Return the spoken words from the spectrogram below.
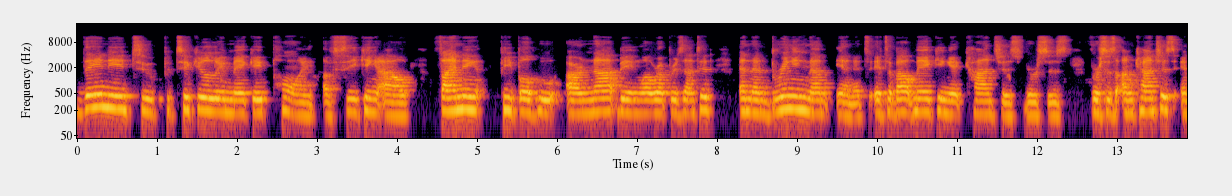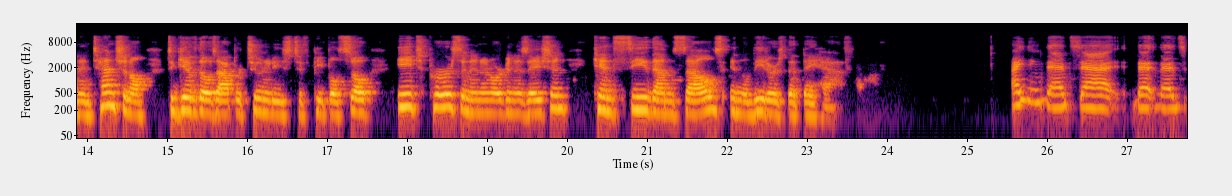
they need to particularly make a point of seeking out, finding people who are not being well represented and then bringing them in. It's, it's about making it conscious versus versus unconscious and intentional to give those opportunities to people. So each person in an organization can see themselves in the leaders that they have. I think that's uh, that that's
